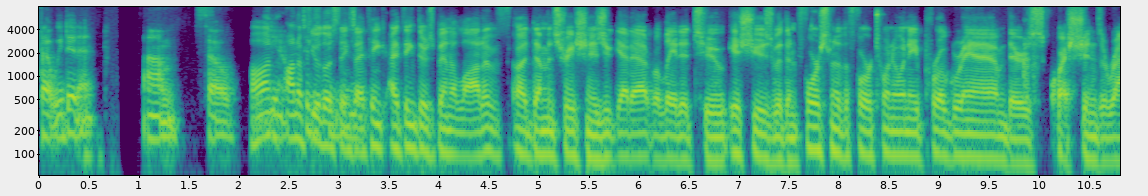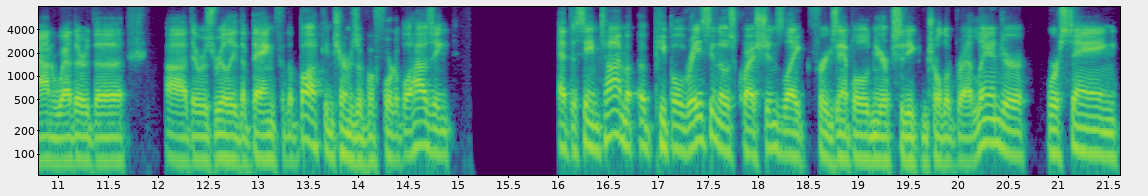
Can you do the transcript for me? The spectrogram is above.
that we didn't. Um, so on, you know, on a few of those things, I think I think there's been a lot of uh, demonstration as you get at related to issues with enforcement of the 421A program. There's questions around whether the uh, there was really the bang for the buck in terms of affordable housing. At the same time, uh, people raising those questions, like for example, New York City Controller Brad Lander, were saying,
